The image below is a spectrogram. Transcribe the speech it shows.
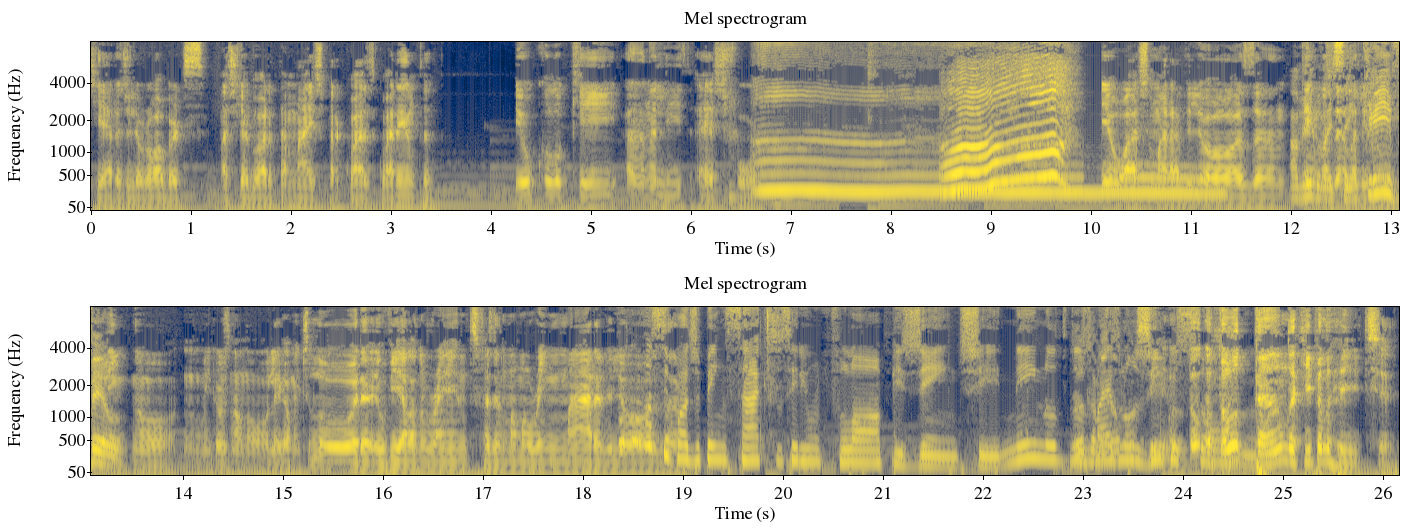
que era Julia Roberts, acho que agora tá mais pra quase 40, eu coloquei a Annalise Ashford. Ah! Eu acho maravilhosa. Amigo, Temos vai ser incrível. No, no, no Girls, não, no Legalmente Loura. Eu vi ela no Rent, fazendo uma Maureen maravilhosa. Como você pode pensar que isso seria um flop, gente? Nem nos, nos mais longínquos Eu tô, eu tô lutando aqui pelo hate.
